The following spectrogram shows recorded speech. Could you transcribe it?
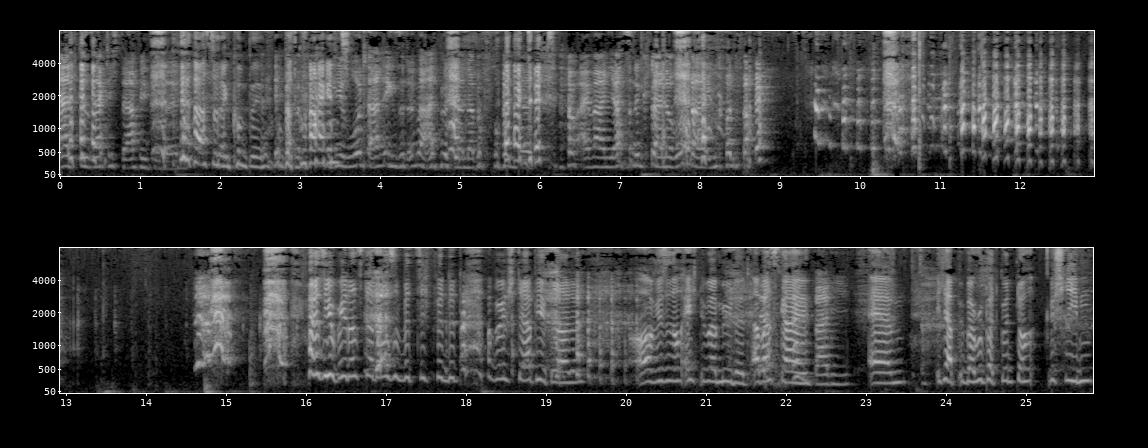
hat gesagt, ich darf ihn so nennen. Hast du dein Kumpel, Rupert Die Grint? Rothaarigen sind immer alle miteinander befreundet. Wir haben einmal im Jahr so eine kleine Rothaarigen-Konferenz. Ob ihr das gerade auch so witzig findet, aber ich sterbe hier gerade. Oh, wir sind auch echt übermüdet, aber ist geil. Ähm, ich habe über Rupert Grint noch geschrieben,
